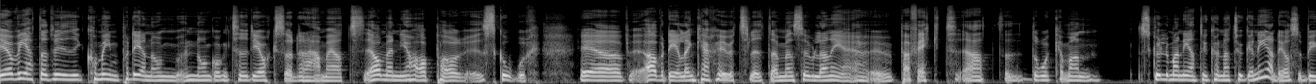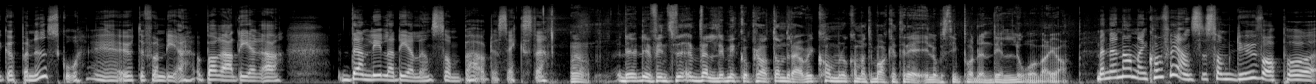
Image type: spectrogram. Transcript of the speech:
Jag vet att vi kom in på det någon, någon gång tidigare också, det här med att ja, men jag har ett par skor. Eh, överdelen kanske är utsliten men sulan är eh, perfekt. Att då kan man skulle man egentligen kunna tugga ner det och så bygga upp en ny sko eh, utifrån det och bara addera den lilla delen som behövdes extra. Ja, det, det, finns väldigt mycket att prata om det där vi kommer att komma tillbaka till det i Logistikpodden, det lovar jag. Men en annan konferens som du var på,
